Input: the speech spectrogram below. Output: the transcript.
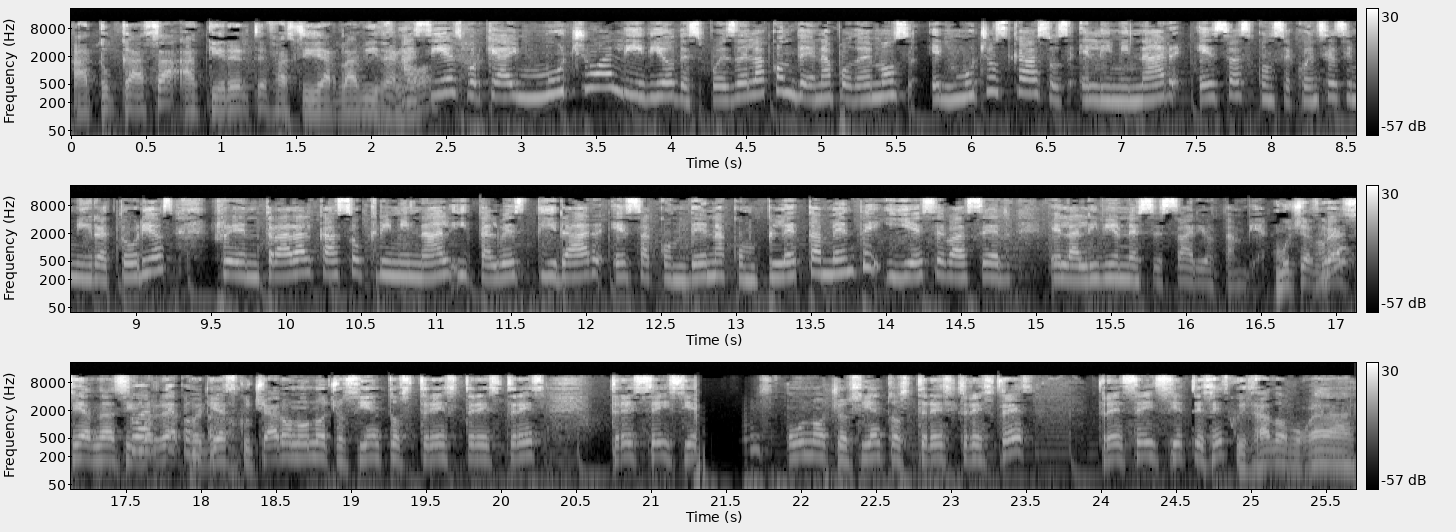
a tu casa a quererte fastidiar la vida, ¿no? Así es, porque hay mucho alivio después de la condena. Podemos, en muchos casos, eliminar esas consecuencias inmigratorias, reentrar al caso criminal y tal vez tirar esa condena completamente y ese va a ser el alivio necesario también. Muchas gracias, Nancy Suerte Guardia. con Pues ya todo. escucharon, 1-800-333-3676. 1-800-333-3676. Cuidado, abogada.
